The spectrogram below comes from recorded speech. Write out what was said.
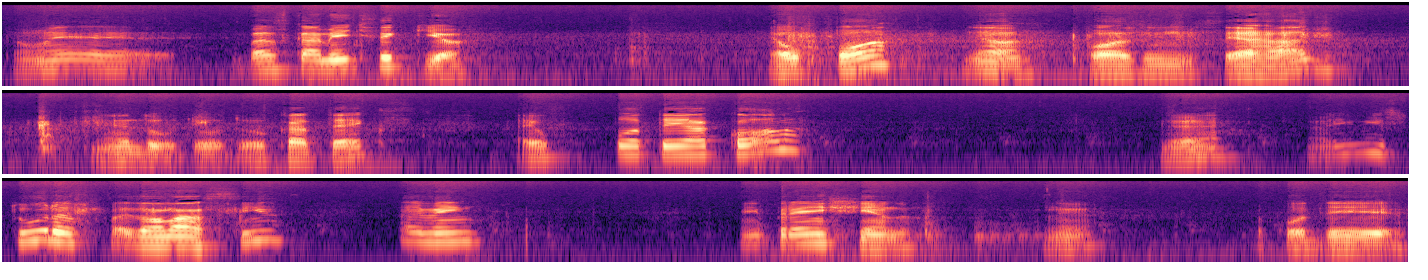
Então é basicamente isso aqui, ó. É o pó, né, ó, pózinho encerrado, né, do, do, do Catex. Aí eu botei a cola, né? Aí mistura, faz uma massinha Aí vem, vem preenchendo, né? Para poder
